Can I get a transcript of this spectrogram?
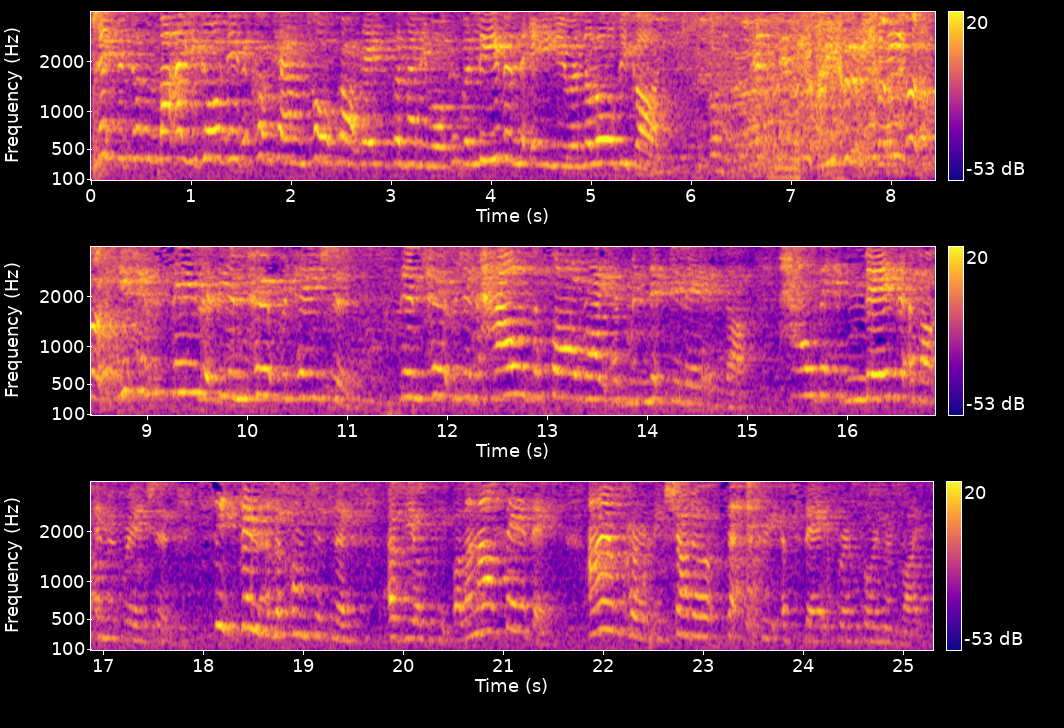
listen, it doesn't matter, you don't need to come here and talk about racism anymore because we're leaving the EU and they'll all be gone. you, can see, that the interpretation, the interpretation, how the far right had manipulated that, how they had made it about immigration, seeped into the consciousness of young people. And I'll say this, I am currently Shadow Secretary of State for Employment Rights.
